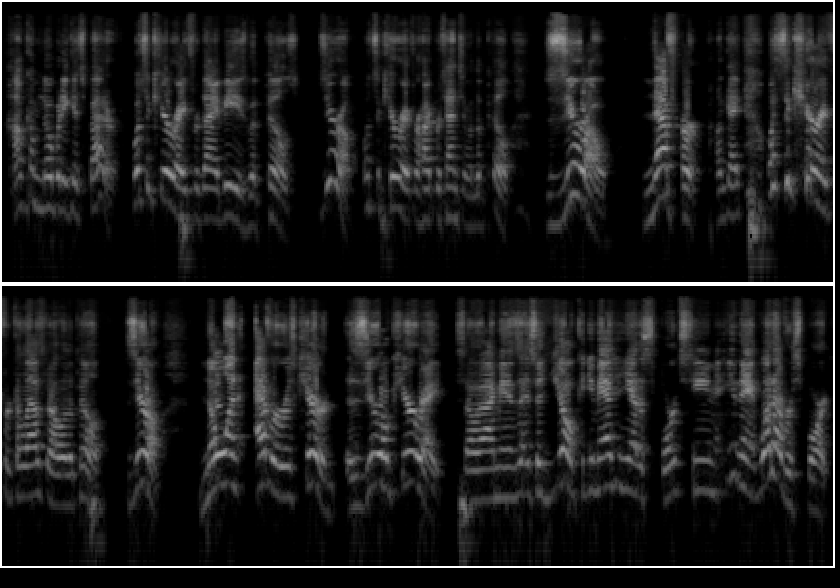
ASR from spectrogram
how come nobody gets better? What's the cure rate for diabetes with pills? Zero. What's the cure rate for hypertension with a pill? Zero. Never. Okay. What's the cure rate for cholesterol with a pill? Zero. No one ever is cured. Zero cure rate. So I mean, it's, it's, a joke. Can you imagine you had a sports team, you name whatever sport,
